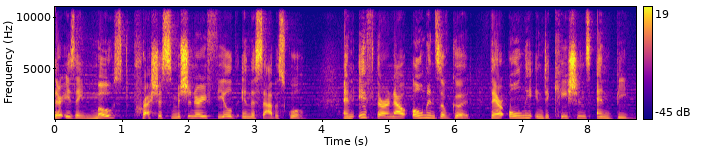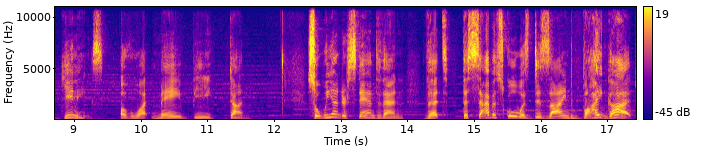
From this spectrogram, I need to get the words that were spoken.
There is a most precious missionary field in the Sabbath school. And if there are now omens of good, they are only indications and beginnings of what may be done. So we understand then that the Sabbath school was designed by God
